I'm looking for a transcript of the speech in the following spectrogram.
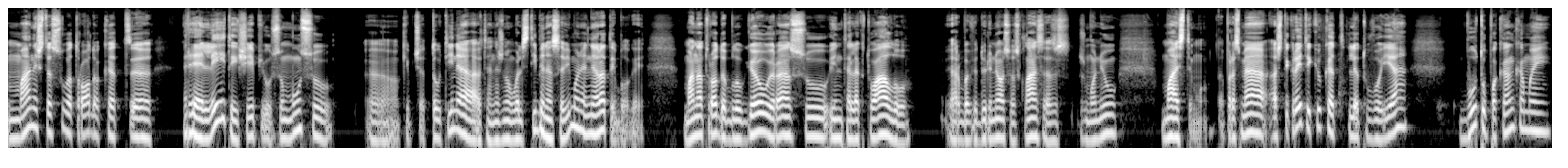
man iš tiesų atrodo, kad realiai tai šiaip jau su mūsų, kaip čia, tautinė, ar ten, nežinau, valstybinė savimonė nėra taip blogai. Man atrodo, blogiau yra su intelektualų arba viduriniosios klasės žmonių mąstymu. Ta prasme, aš tikrai tikiu, kad Lietuvoje būtų pakankamai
